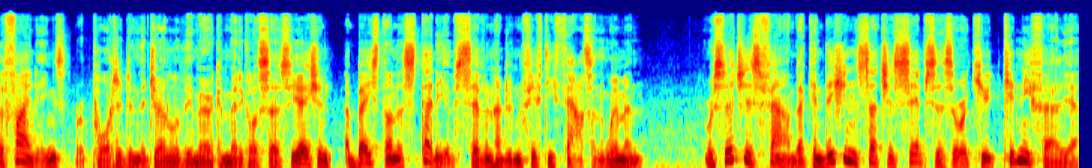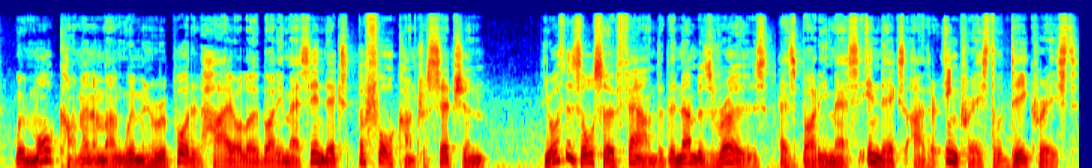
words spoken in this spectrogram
The findings, reported in the Journal of the American Medical Association, are based on a study of 750,000 women. Researchers found that conditions such as sepsis or acute kidney failure were more common among women who reported high or low body mass index before contraception. The authors also found that the numbers rose as body mass index either increased or decreased.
